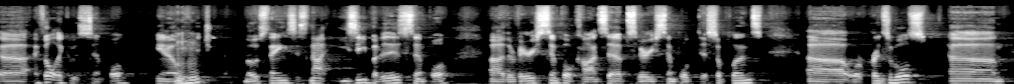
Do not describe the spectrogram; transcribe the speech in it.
uh, I felt like it was simple. You know, mm-hmm. most things, it's not easy, but it is simple. Uh, they're very simple concepts, very simple disciplines uh, or principles. Um,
